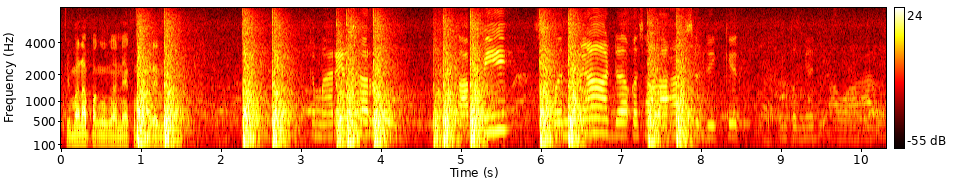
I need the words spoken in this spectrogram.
Gimana panggungannya kemarin? Kemarin seru, tapi sebenarnya ada kesalahan sedikit untungnya di awal.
